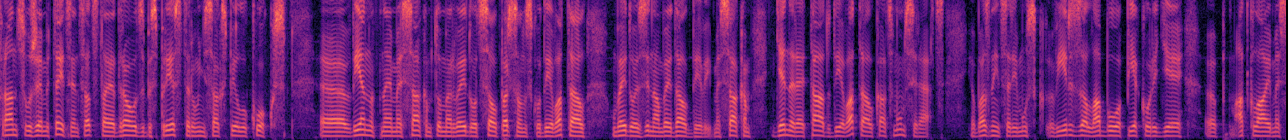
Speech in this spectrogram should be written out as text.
Francūžiem ir teiciens atstāja draudzi bez priesteru, viņi sāks pielūk kokus. Vienatnē mēs sākam tomēr veidot savu personisko dievu attēlu un veidojas zinām veidu algdievību. Mēs sākam ģenerēt tādu dievu attēlu, kāds mums ir ērts. Jo baznīca arī mūs virza, labo, piekoriģē, e, atklāja, mēs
